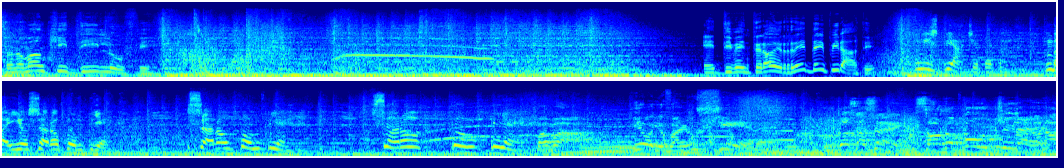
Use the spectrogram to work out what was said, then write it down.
Sono Monkey D. Luffy. E diventerò il re dei pirati. Mi spiace, papà, ma io sarò pompiere. Sarò pompiere. Sarò pompiere. Papà, io voglio fare uscire. Cosa sei? Sono pugile! Non ho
